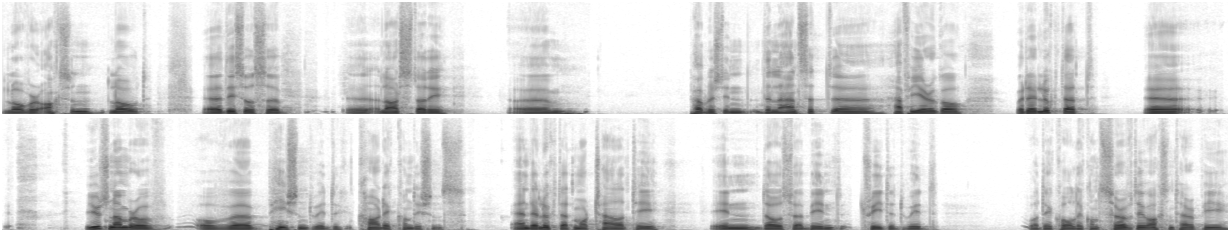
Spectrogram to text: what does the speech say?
lower oxygen load. Uh, this was a, a large study um, published in The Lancet uh, half a year ago, where they looked at a uh, huge number of, of uh, patients with cardiac conditions. And they looked at mortality in those who have been treated with what they call the conservative oxygen therapy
